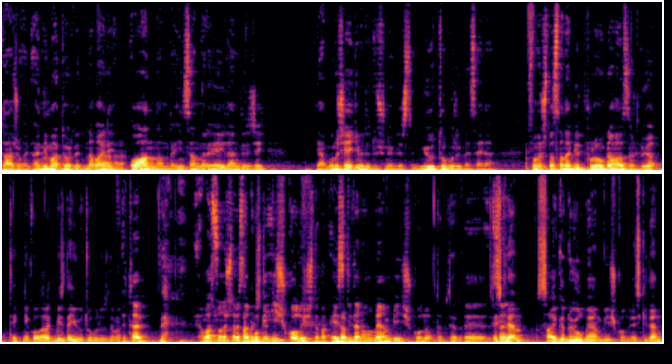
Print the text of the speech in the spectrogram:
Daha çok hani animatör dedin ama hani Aha. o anlamda insanları eğlendirecek. Yani bunu şey gibi de düşünebilirsin. YouTuber mesela. Sonuçta sana bir program hazırlıyor. Teknik olarak biz de YouTuber'ız değil mi? E tabi. Ama sonuçta mesela Ama bu işte- bir iş kolu işte bak. Eskiden Tabii. olmayan bir iş kolu. Tabii tabii. Ee, sen- Eskiden saygı duyulmayan bir iş konu. Eskiden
